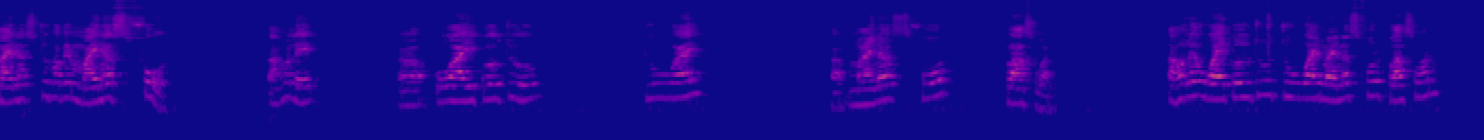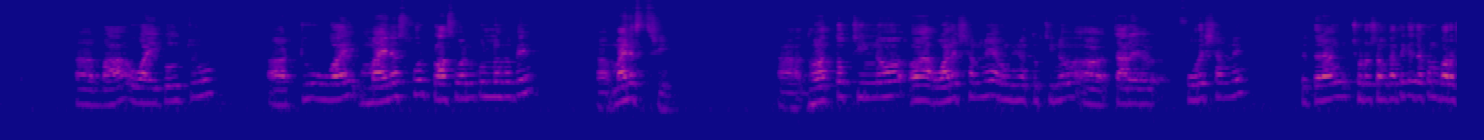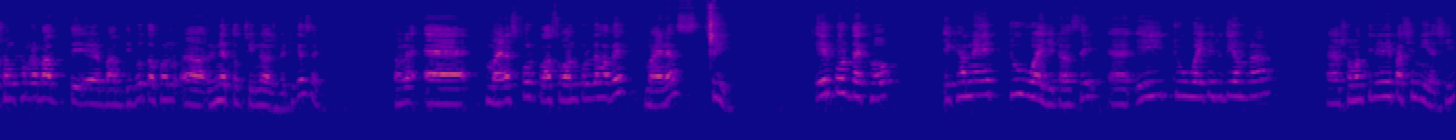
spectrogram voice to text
মাইনাস টু হবে মাইনাস ফোর তাহলে Y equal to two Y minus four plus one তাহলে Y equal to two Y minus four plus one বা Y equal to two Y minus four plus one করলে হবে minus three ধনাত্মক চিহ্ন ওয়ানের সামনে এবং ঋণাত্মক চিহ্ন চার ফোরের সামনে। সুতরাং ছোট সংখ্যা থেকে যখন বড় সংখ্যা আমরা বাদ বাদ দিব, তখন ঋণাত্মক চিহ্ন আসবে, ঠিক আছে? তাহলে মাইনাস ফোর প্লাস ওয়ান করলে হবে মাইনাস থ্রি এরপর দেখো, এখানে টু ওয়াই যেটা আছে এই টু ওয়াইকে যদি আমরা সমান তিনের এই পাশে নিয়ে আসি,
